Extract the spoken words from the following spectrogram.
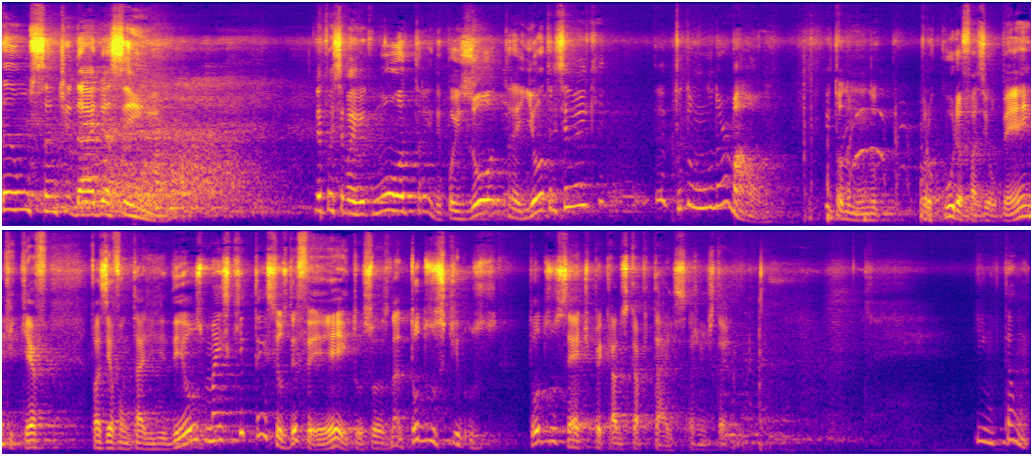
tão santidade assim. Depois você vai ver com outra, e depois outra, e outra, e você vê que é todo mundo normal. E todo mundo procura fazer o bem, que quer fazer a vontade de Deus, mas que tem seus defeitos, seus, né? todos os tipos, todos os sete pecados capitais a gente tem. Então,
